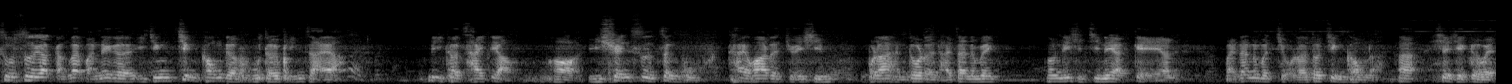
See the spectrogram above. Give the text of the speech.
是不是要赶快把那个已经净空的福德平宅啊，立刻拆掉，啊，以宣示政府开发的决心。不然很多人还在那边，说你是今天要给啊，摆在那么久了都进空了啊。谢谢各位。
